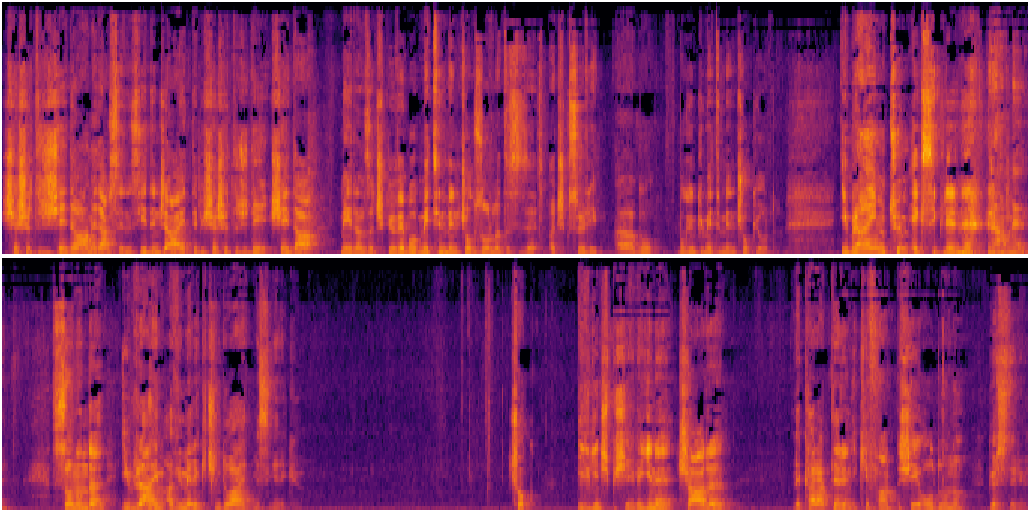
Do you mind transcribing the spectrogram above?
Şaşırtıcı şey devam ederseniz 7. ayette bir şaşırtıcı de, şey daha meydanınıza çıkıyor ve bu metin beni çok zorladı size açık söyleyeyim. Bu bugünkü metin beni çok yordu. İbrahim tüm eksiklerine rağmen sonunda İbrahim Avimelek için dua etmesi gerekiyor. Çok ilginç bir şey ve yine çağrı ve karakterin iki farklı şey olduğunu gösteriyor.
